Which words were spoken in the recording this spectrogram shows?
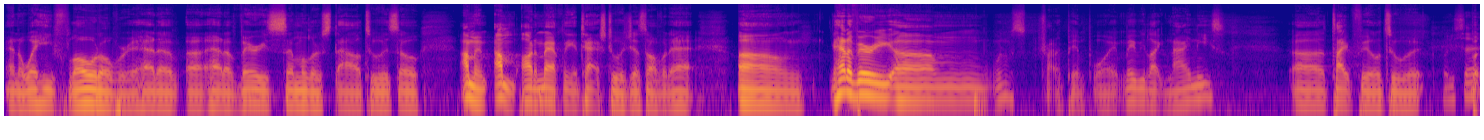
and the way he flowed over it had a uh, had a very similar style to it. So I mean, I'm automatically attached to it just off of that. Um, it had a very um, let's try to pinpoint maybe like '90s uh, type feel to it. You said,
